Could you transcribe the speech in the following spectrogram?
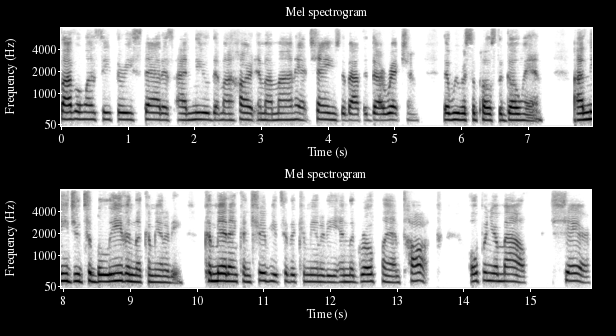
501c3 status, I knew that my heart and my mind had changed about the direction that we were supposed to go in. I need you to believe in the community, commit and contribute to the community in the growth plan. Talk, open your mouth, share.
